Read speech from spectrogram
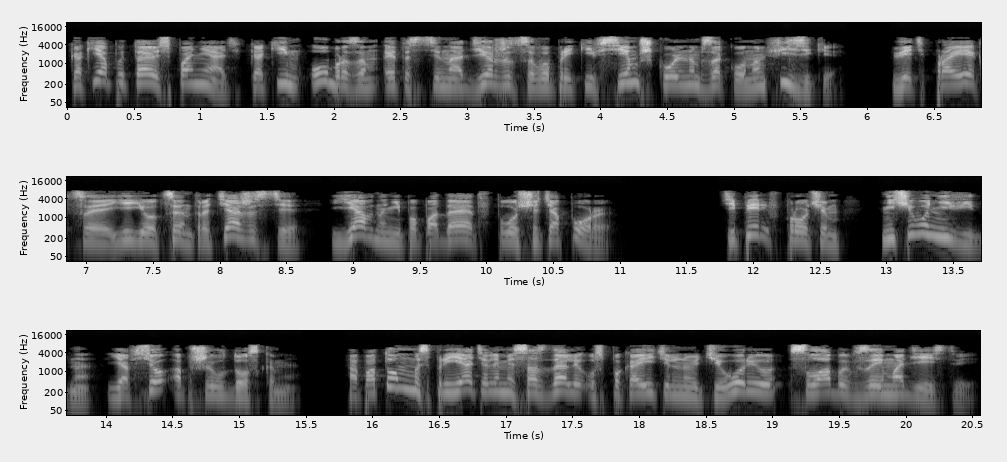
как я пытаюсь понять, каким образом эта стена держится вопреки всем школьным законам физики. Ведь проекция ее центра тяжести явно не попадает в площадь опоры. Теперь, впрочем, ничего не видно, я все обшил досками. А потом мы с приятелями создали успокоительную теорию слабых взаимодействий.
